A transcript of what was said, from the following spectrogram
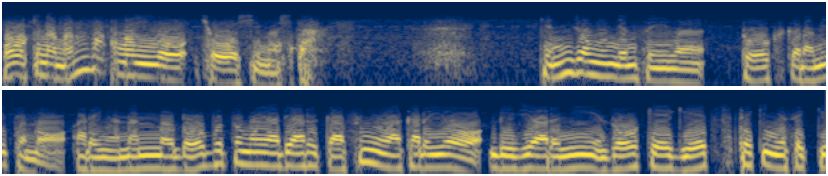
大きな満足の意を表しました。金正恩元帥は遠くから見ても、あれが何の動物小屋であるかすぐわかるよう、ビジュアルに造形芸術的に設計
